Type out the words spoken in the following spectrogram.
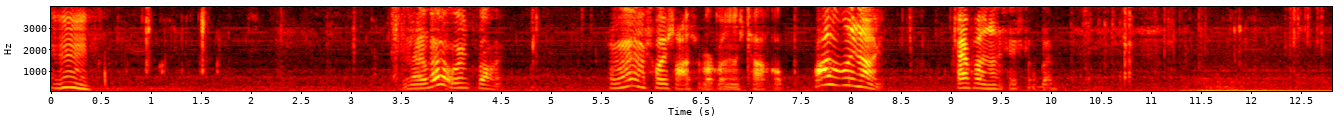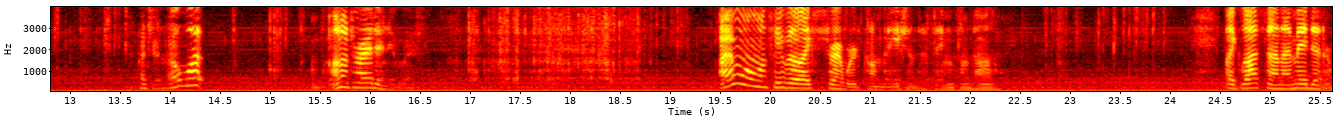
Mmm. Now that works fine. I'm gonna soy sauce work on this taco. Probably not. That probably not taste so good. But you know what? I'm gonna try it anyway. I'm one of those people that likes to try weird combinations of things sometimes. Like last night I made dinner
